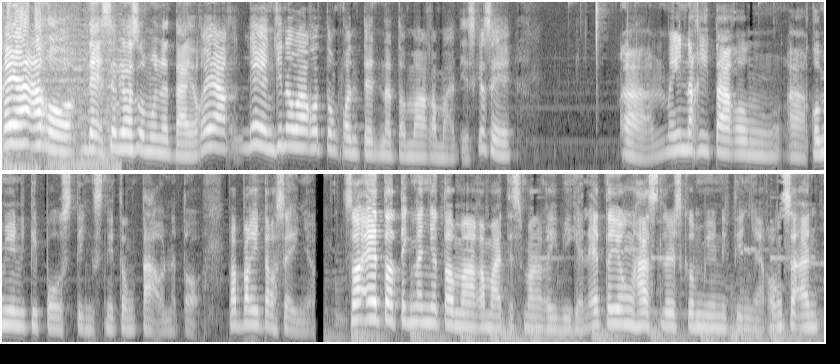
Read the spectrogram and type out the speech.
kaya ako, hindi, seryoso muna tayo. Kaya ngayon, ginawa ko tong content na to mga kamatis. Kasi, ah, may nakita akong ah, community postings nitong tao na to. Papakita ko sa inyo. So eto, tingnan nyo to mga kamatis mga kaibigan. Ito yung Hustlers community niya kung saan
